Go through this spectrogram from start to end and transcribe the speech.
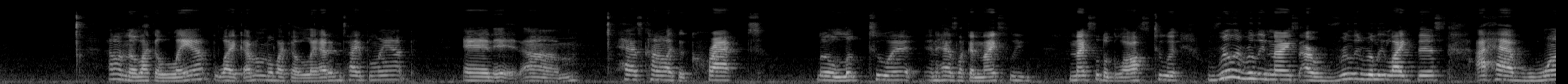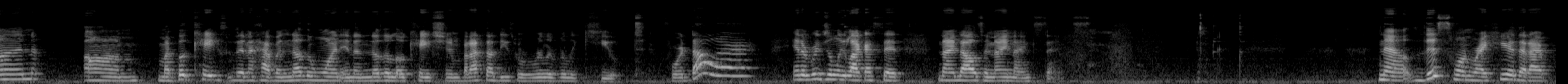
I don't know, like a lamp, like, I don't know, like a Aladdin type lamp. And it um, has kind of like a cracked little look to it. And it has like a nicely, nice little gloss to it. Really, really nice. I really, really like this. I have one um, my bookcase, and then I have another one in another location. But I thought these were really, really cute for a dollar. And originally, like I said, $9.99. Now, this one right here that I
